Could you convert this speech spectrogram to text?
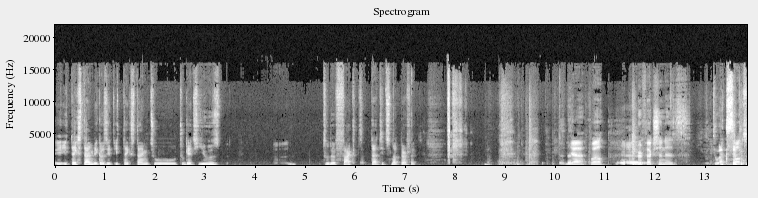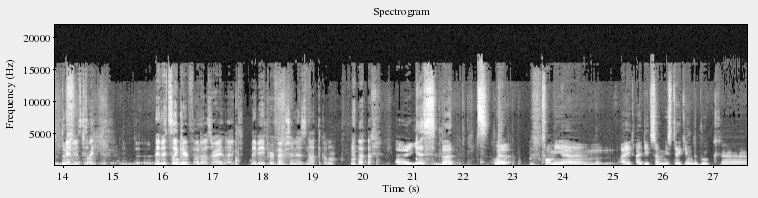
it, it takes time because it, it takes time to to get used to the fact that it's not perfect. That- yeah well uh, perfection is to accept well, the maybe it's like maybe it's like your photos right like maybe perfection is not the goal Uh, yes, but well, for me, um, I I did some mistake in the book. Uh,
